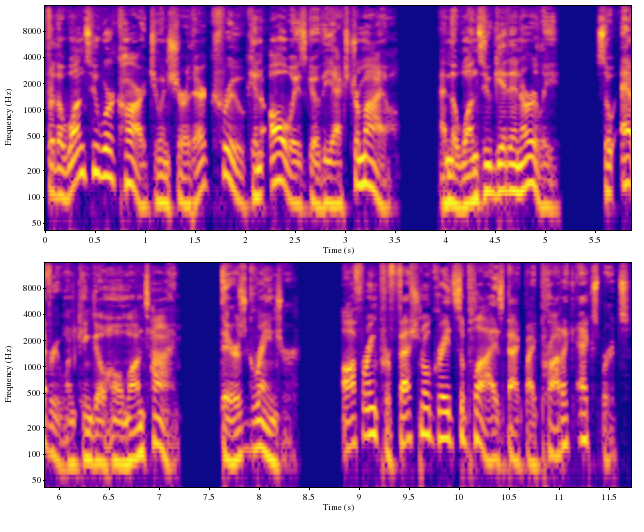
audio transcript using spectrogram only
For the ones who work hard to ensure their crew can always go the extra mile, and the ones who get in early so everyone can go home on time, there's Grainger, offering professional grade supplies backed by product experts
